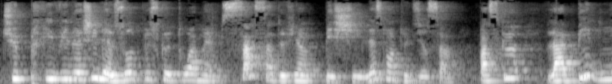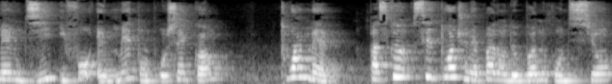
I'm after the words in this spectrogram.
tu privilégies les autres plus que toi-même. Ça, ça devient un péché. Laisse-moi te dire ça. Parce que la Bible même dit, il faut aimer ton prochain comme toi-même. Parce que si toi, tu n'es pas dans de bonnes conditions,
